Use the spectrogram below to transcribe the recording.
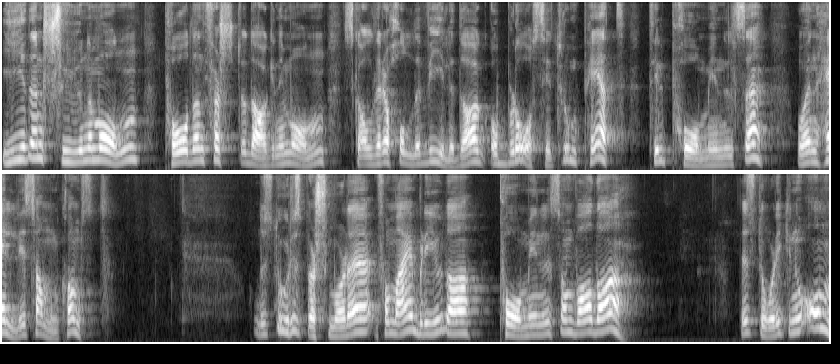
I den sjuende måneden, på den første dagen i måneden, skal dere holde hviledag og blåse i trompet til påminnelse og en hellig sammenkomst. Det store spørsmålet for meg blir jo da påminnelse om hva da? Det står det ikke noe om.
